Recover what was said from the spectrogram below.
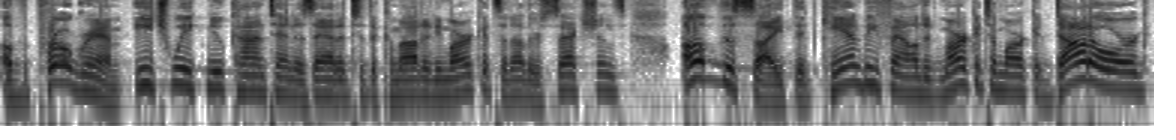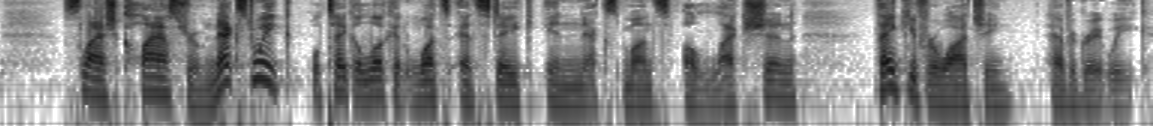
of the program. Each week, new content is added to the commodity markets and other sections of the site that can be found at markettomarket.org slash classroom. Next week, we'll take a look at what's at stake in next month's election. Thank you for watching. Have a great week.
